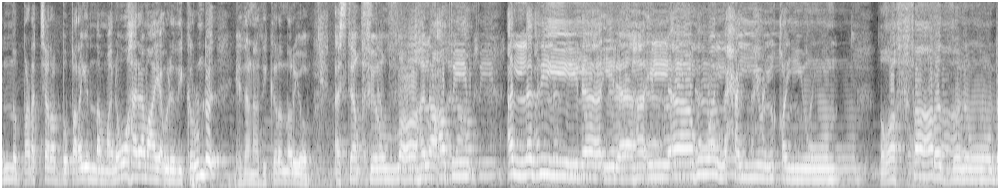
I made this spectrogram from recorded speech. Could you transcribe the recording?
എന്ന് പടച്ച റബ്ബ് പറയുന്ന മനോഹരമായ ഒരു ദിക്കറുണ്ട് ഏതാണ് ആ ദിക്കർ എന്നറിയോ അസ്തഗ്ഫിറുല്ലാഹൽ الذي لا إله إلا هو الحي القيوم. غفار الذنوب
